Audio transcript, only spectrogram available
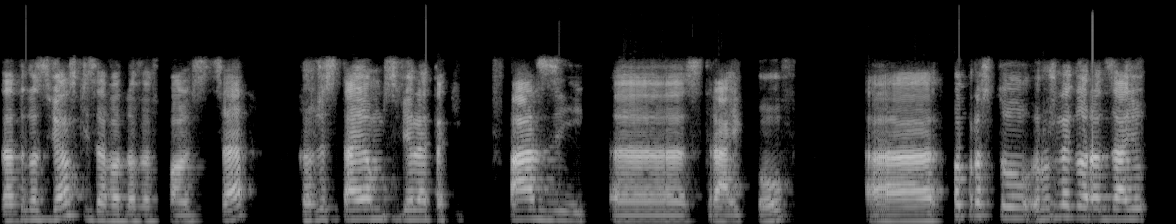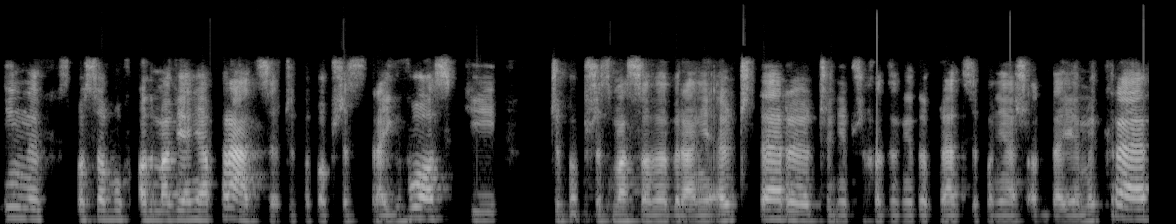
dlatego związki zawodowe w Polsce korzystają z wiele takich quasi e, strajków, e, po prostu różnego rodzaju innych sposobów odmawiania pracy, czy to poprzez strajk włoski, czy poprzez masowe branie L4, czy nieprzychodzenie do pracy, ponieważ oddajemy krew.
